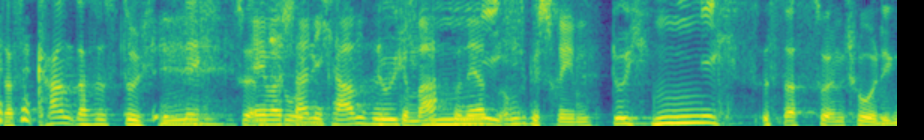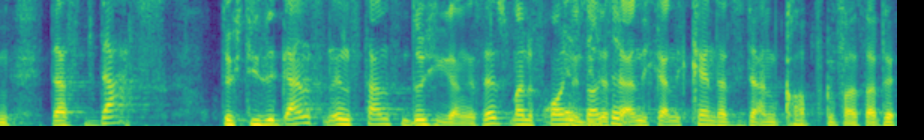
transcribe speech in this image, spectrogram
Das kann, das ist durch nichts zu Ey, entschuldigen. wahrscheinlich haben sie es Durch gemacht und er hat's nichts. umgeschrieben. Durch nichts ist das zu entschuldigen. Dass das durch diese ganzen Instanzen durchgegangen ist. Selbst meine Freundin, Es die das ja eigentlich gar nicht kennt, hat sich da an den Kopf gefasst, hatte,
